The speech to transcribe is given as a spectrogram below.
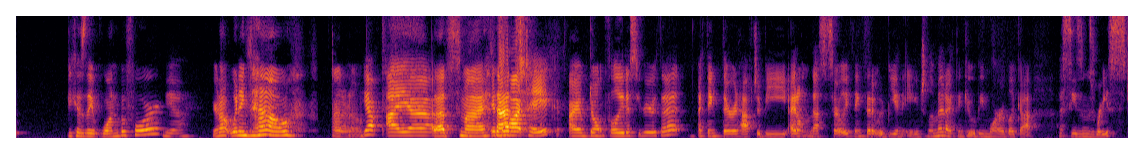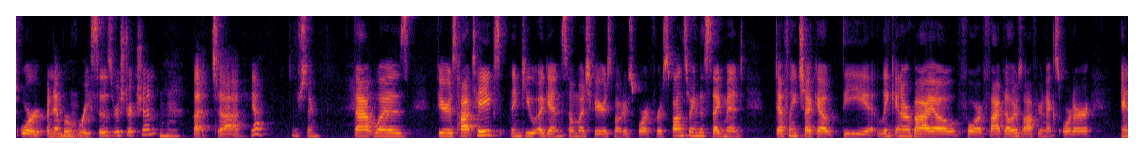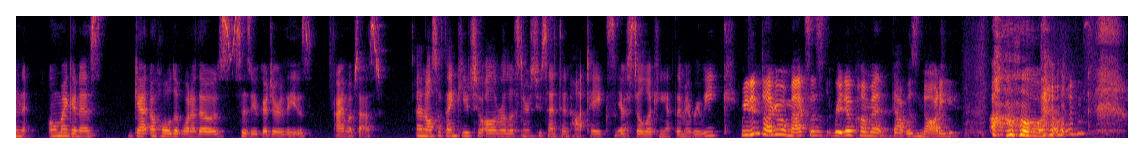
Because they've won before? yeah, You're not winning now. I don't know. yep. I uh, That's my It's a hot take. I don't fully disagree with it. I think there would have to be. I don't necessarily think that it would be an age limit. I think it would be more of like a, a seasons raced or a number Mhm. of races restriction. Mhm. But uh, yeah, Interesting. That was Furious Hot Takes. Thank you again so much, Furious Motorsport, for sponsoring this segment. Definitely check out the link in our bio for $5 off your next order. And oh my goodness, get a hold of one of those Suzuka jerseys. I'm obsessed. and also thank you to all of our listeners who sent in hot takes. We're still looking at them every week. We didn't talk about Max's radio comment. That was naughty. Oh, That was-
